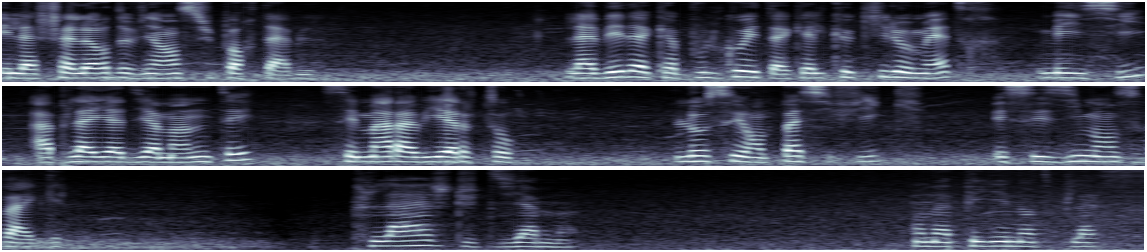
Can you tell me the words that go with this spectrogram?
et la chaleur devient insupportable. La baie d'Acapulco est à quelques kilomètres, mais ici, à Playa Diamante, c'est mar abierto, l'océan Pacifique et ses immenses vagues. Plage du Diamant. On a payé notre place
